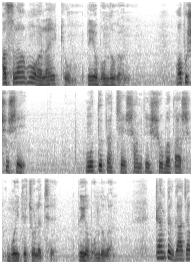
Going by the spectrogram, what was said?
আসসালামু আলাইকুম, প্রিয় বন্ধুগণ। অবশেষে মধ্যপ্রাচ্যে শান্তির সুবাতাস বইতে চলেছে, প্রিয় বন্ধুগণ। ট্রাম্পের গাজা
